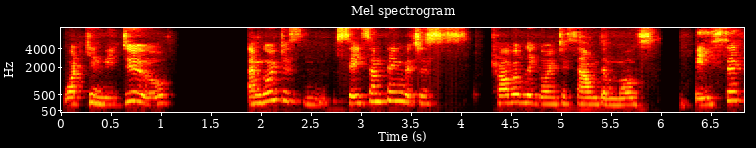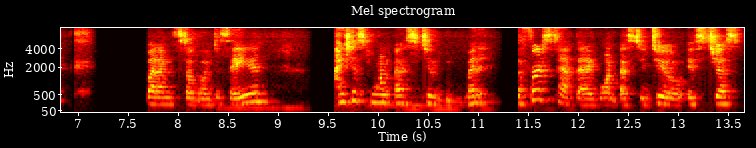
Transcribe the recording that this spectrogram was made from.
what can we do? I'm going to say something which is probably going to sound the most basic, but I'm still going to say it. I just want us to, when the first step that I want us to do is just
